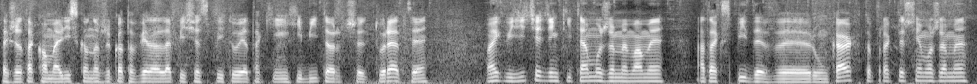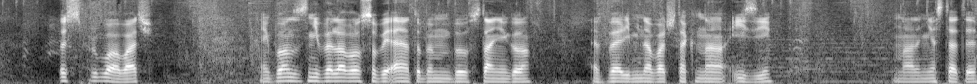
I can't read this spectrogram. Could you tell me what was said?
Także taką eliską na przykład o wiele lepiej się splituje taki inhibitor czy turety. Bo jak widzicie, dzięki temu, że my mamy atak speedy w runkach, to praktycznie możemy coś spróbować. Jakby on zniwelował sobie E, to bym był w stanie go wyeliminować tak na easy. No ale niestety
